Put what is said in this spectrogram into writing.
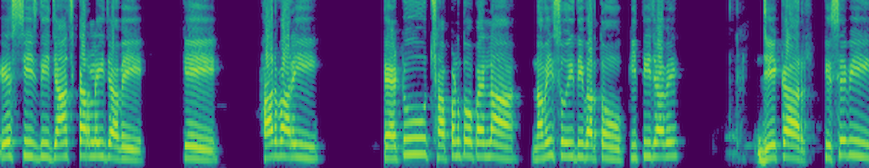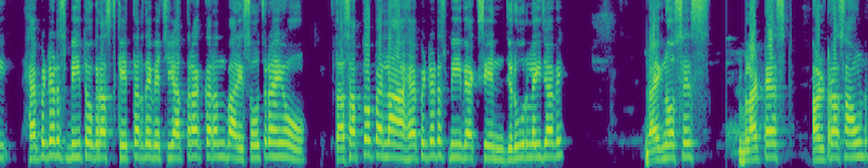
ਇਸ ਚੀਜ਼ ਦੀ ਜਾਂਚ ਕਰ ਲਈ ਜਾਵੇ ਕਿ ਹਰ ਵਾਰੀ ਟੈਟੂ ਛਾਪਣ ਤੋਂ ਪਹਿਲਾਂ ਨਵੀਂ ਸੂਈ ਦੀ ਵਰਤੋਂ ਕੀਤੀ ਜਾਵੇ। ਜੇਕਰ ਕਿਸੇ ਵੀ ਹੈਪੇਟਾਈਟਸ ਬੀ ਤੋਂ ਗ੍ਰਸਤ ਖੇਤਰ ਦੇ ਵਿੱਚ ਯਾਤਰਾ ਕਰਨ ਬਾਰੇ ਸੋਚ ਰਹੇ ਹੋ, ਤਾਂ ਸਭ ਤੋਂ ਪਹਿਲਾਂ ਹੈਪੇਟਾਈਟਸ ਬੀ ਵੈਕਸੀਨ ਜ਼ਰੂਰ ਲਈ ਜਾਵੇ। Diagnosis, blood test, ultrasound,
